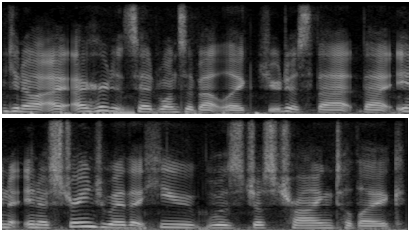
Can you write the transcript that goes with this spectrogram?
you know I, I heard it said once about like Judas that that in a, in a strange way that he was just trying to like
